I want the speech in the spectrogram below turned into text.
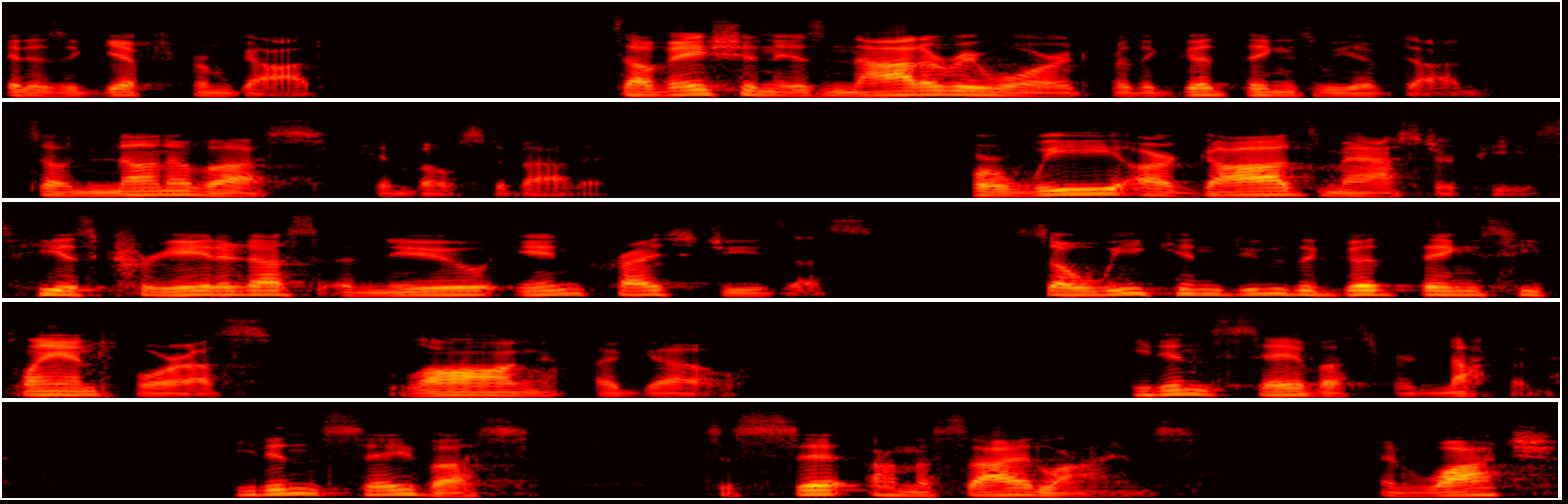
It is a gift from God. Salvation is not a reward for the good things we have done, so none of us can boast about it. For we are God's masterpiece. He has created us anew in Christ Jesus so we can do the good things He planned for us long ago. He didn't save us for nothing. He didn't save us to sit on the sidelines and watch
